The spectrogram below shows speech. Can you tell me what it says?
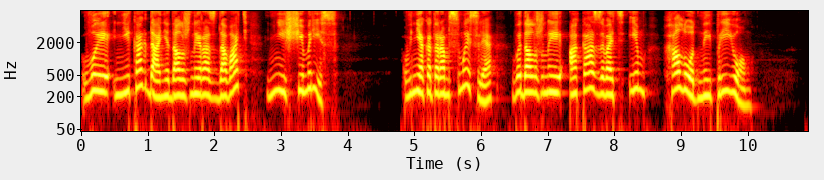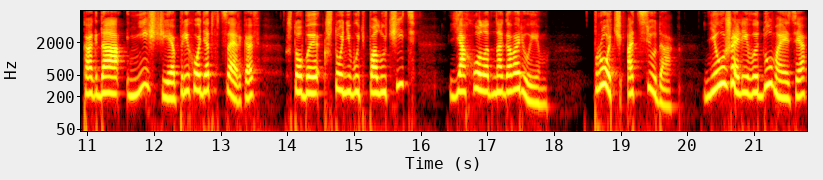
Вы никогда не должны раздавать нищим рис. В некотором смысле вы должны оказывать им холодный прием. Когда нищие приходят в церковь, чтобы что-нибудь получить, я холодно говорю им, прочь отсюда. Неужели вы думаете,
